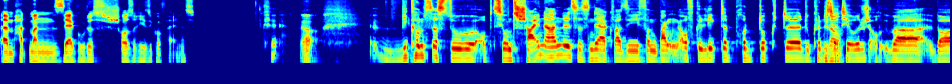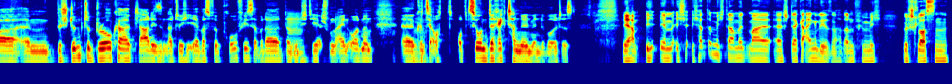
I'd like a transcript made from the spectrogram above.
ähm, hat man ein sehr gutes Chance-Risiko-Verhältnis. Okay, ja. Wie kommst du, dass du Optionsscheine handelst? Das sind ja quasi von Banken aufgelegte Produkte. Du könntest genau. ja theoretisch auch über, über ähm, bestimmte Broker, klar, die sind natürlich eher was für Profis, aber da, da mhm. würde ich die ja schon einordnen. Äh, mhm. könntest ja auch Optionen direkt handeln, wenn du wolltest. Ja, ich, ich, ich hatte mich damit mal äh, stärker eingelesen, hat dann für mich beschlossen,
